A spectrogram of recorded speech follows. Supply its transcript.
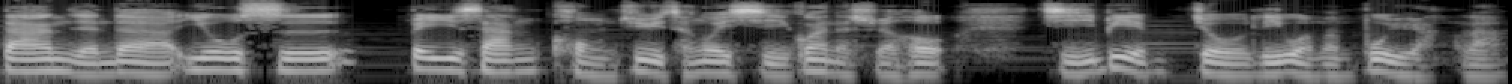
当人的忧思、悲伤、恐惧成为习惯的时候，疾病就离我们不远了。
